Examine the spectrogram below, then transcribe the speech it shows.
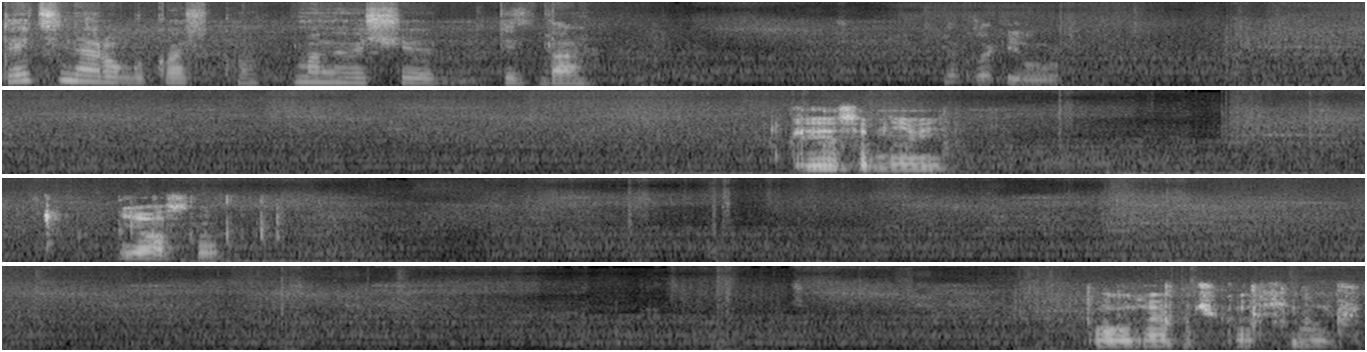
Дайте на рогу каску. Маны вообще пизда. Я закинул. КС обнови. Ясно. Пол лямчика от хила еще.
